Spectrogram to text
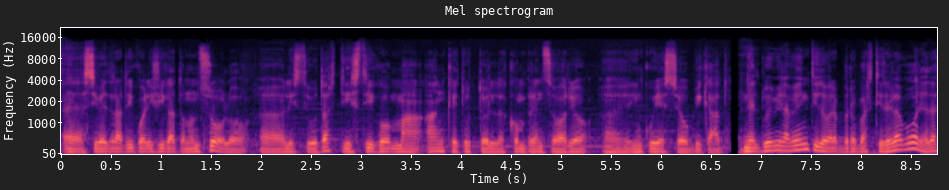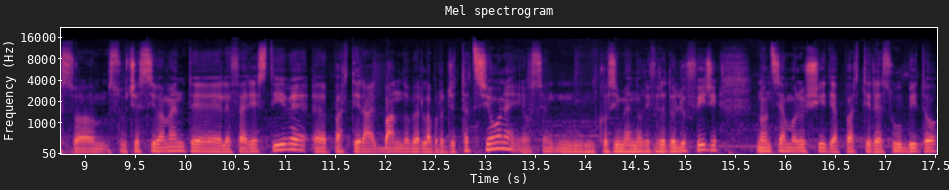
eh, si vedrà riqualificato non solo eh, l'istituto artistico ma anche tutto il comprensorio eh, in cui esso è ubicato. Nel 2020 dovrebbero partire i lavori, adesso mm, successivamente le ferie estive eh, partirà il bando per la progettazione, Io, mm, così mi hanno riferito gli uffici, non siamo riusciti a partire subito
